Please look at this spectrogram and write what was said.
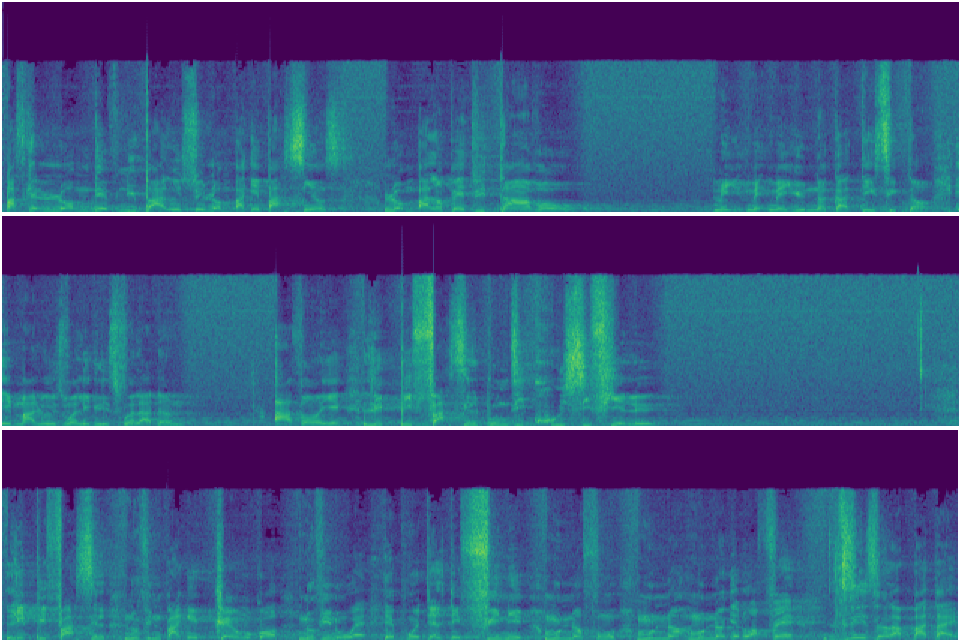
parce que l'homme devenu paresseux, l'homme pas de patience, l'homme pas perdre du temps avant. Mais mais mais une caractéristique et malheureusement l'église prend la donne avant les plus facile pour nous dire crucifier le. Les plus facile nous venons pas un cœur encore nous venons ouais et pour tel fini. Moun nan font moun nan doit faire 10 ans la bataille.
